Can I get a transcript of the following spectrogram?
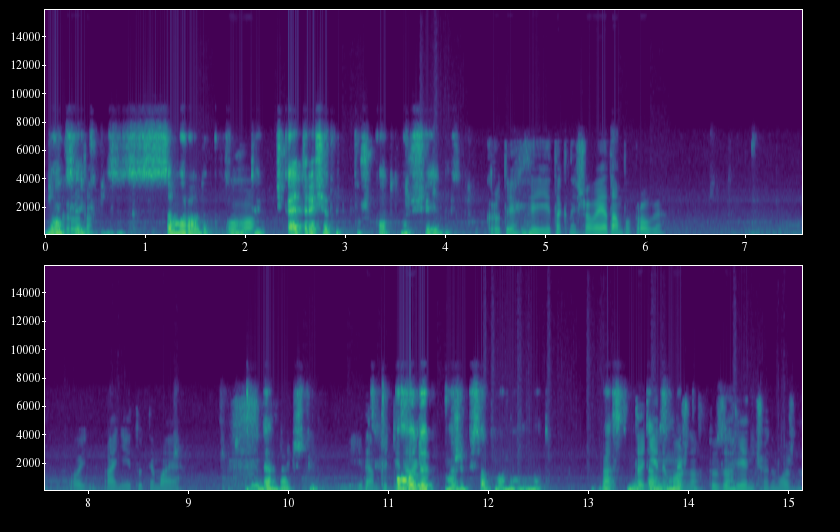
Ну, Круто. цей з- самородок. Ого. золотий. Чекай, треба ще тут пошукати, може ще є десь. Круто, як ти її так знайшов, а я там попробую. Ой, а ні, тут немає. Ну, йдемо далі. тоді. Ідемо тоді. Походу, далі. може пісок можна ламати? Раз тобі Та там ні, не можна. Тут взагалі нічого не можна.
